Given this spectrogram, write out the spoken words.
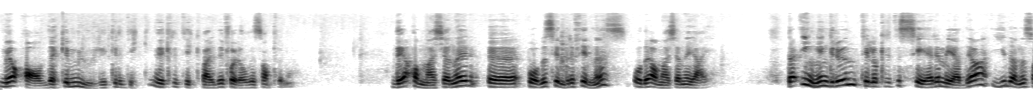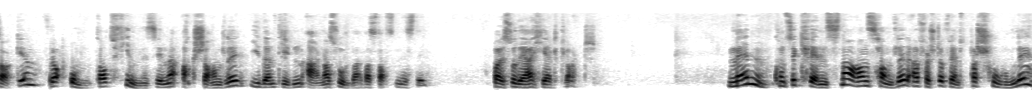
med å avdekke mulig kritikk, kritikkverdige forhold i samfunnet. Det anerkjenner eh, både Sindre Finnes, og det anerkjenner jeg. Det er ingen grunn til å kritisere media i denne saken for å ha omtalt Finne sine aksjehandler i den tiden Erna Solberg var statsminister. Bare så det er helt klart. Men konsekvensene av hans handler er først og fremst personlige,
